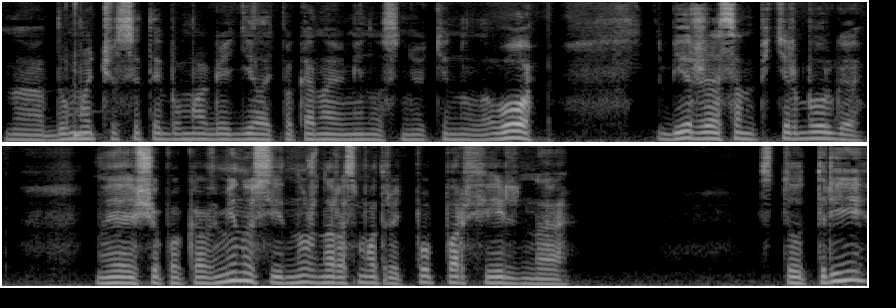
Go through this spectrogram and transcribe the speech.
Надо думать, что с этой бумагой делать, пока она в минус не утянула. О! Биржа Санкт-Петербурга. Но я еще пока в минусе. Нужно рассматривать по портфель 103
